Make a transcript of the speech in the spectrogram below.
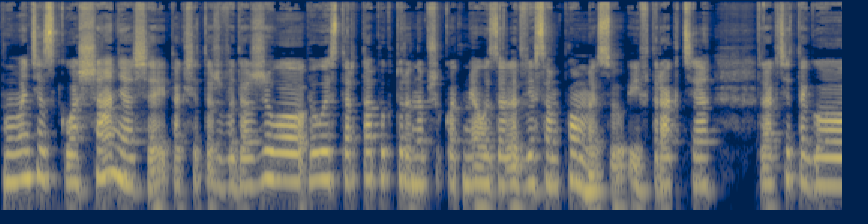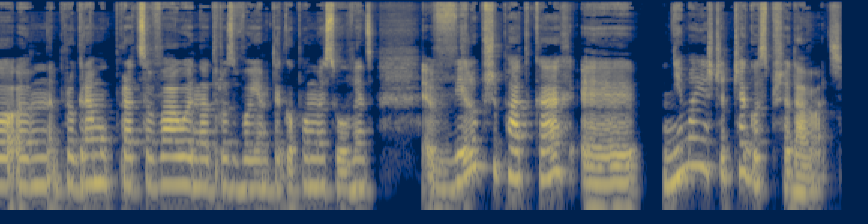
w momencie zgłaszania się, i tak się też wydarzyło, były startupy, które na przykład miały zaledwie sam pomysł, i w trakcie, w trakcie tego programu pracowały nad rozwojem tego pomysłu, więc w wielu przypadkach y, nie ma jeszcze czego sprzedawać.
